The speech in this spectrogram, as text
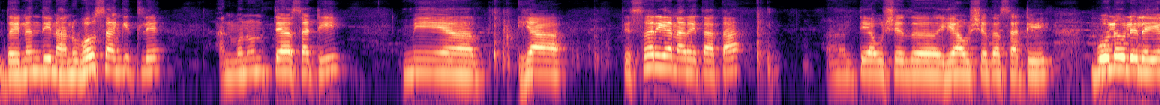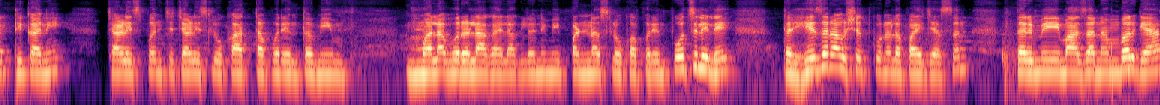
दैनंदिन अनुभव सांगितले आणि म्हणून त्यासाठी मी ह्या ते सर येणार आहेत आता. ते औषध हे औषधासाठी बोलवलेलं एक ठिकाणी. चाळीस पंचेचाळीस लोक आत्तापर्यंत मी मला बरं लागायला लागलं आणि मी पन्नास लोकांपर्यंत पोचलेले तर हे जर औषध कोणाला पाहिजे असेल तर मी माझा नंबर घ्या.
